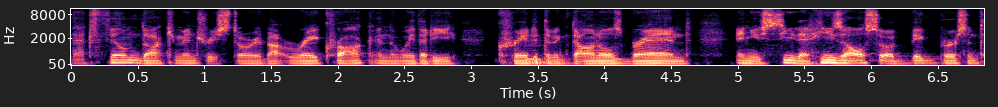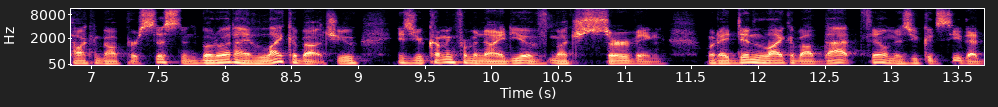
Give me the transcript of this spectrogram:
that film documentary story about Ray Kroc and the way that he created the. McDonald's brand. And you see that he's also a big person talking about persistence. But what I like about you is you're coming from an idea of much serving. What I didn't like about that film is you could see that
